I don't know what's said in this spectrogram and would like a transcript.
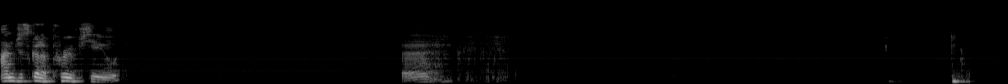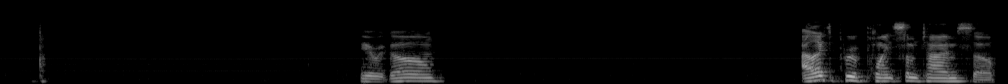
I'm just gonna prove to you here we go. I like to prove points sometimes, so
